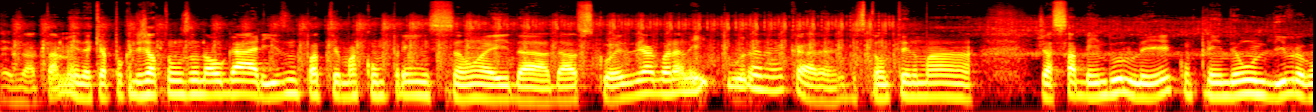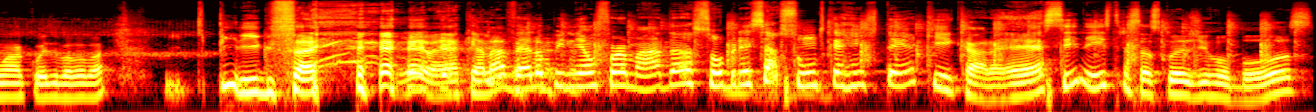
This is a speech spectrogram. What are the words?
Exatamente, daqui a pouco eles já estão usando algarismo pra ter uma compreensão aí da, das coisas e agora a leitura, né, cara? Eles estão tendo uma. já sabendo ler, compreender um livro, alguma coisa, blá blá blá. Que perigo isso aí. Meu, é aquela velha opinião formada sobre esse assunto que a gente tem aqui, cara. É sinistro essas coisas de robôs.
